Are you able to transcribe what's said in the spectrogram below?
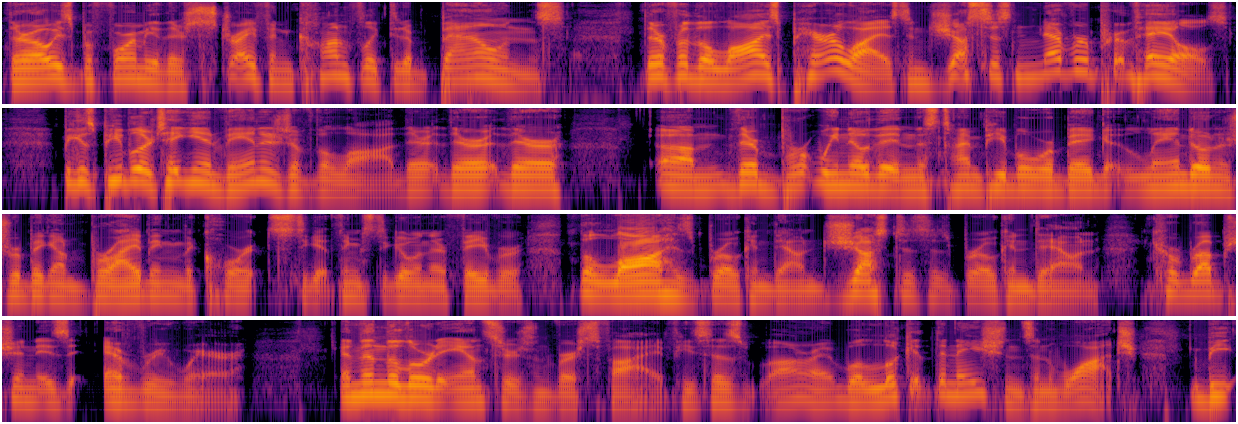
they're always before me. There's strife and conflict, it abounds. Therefore, the law is paralyzed and justice never prevails because people are taking advantage of the law. They're, they're, they're, um, they're, br- we know that in this time, people were big, landowners were big on bribing the courts to get things to go in their favor. The law has broken down, justice has broken down, corruption is everywhere. And then the Lord answers in verse 5. He says, All right, well, look at the nations and watch. Be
